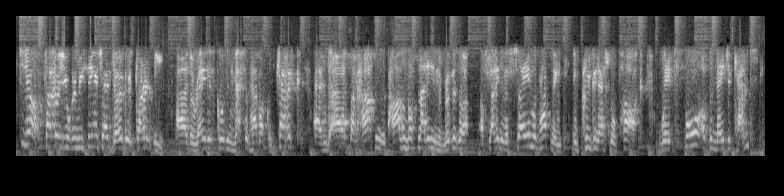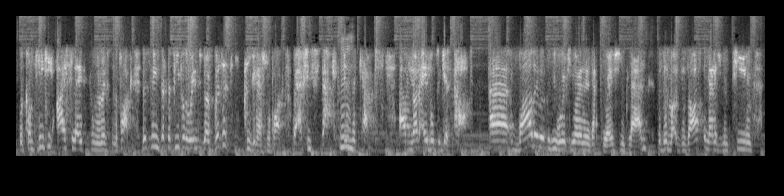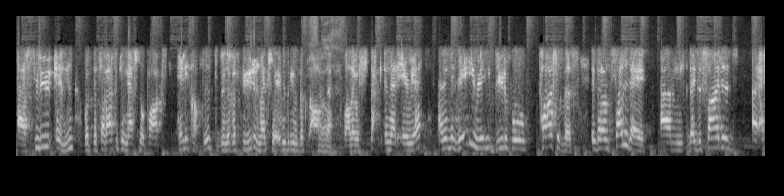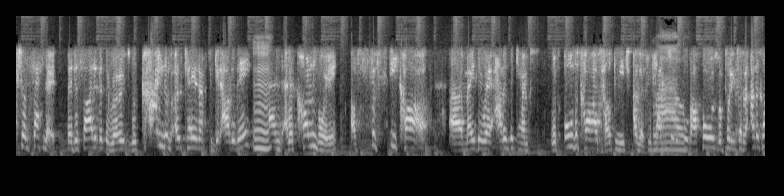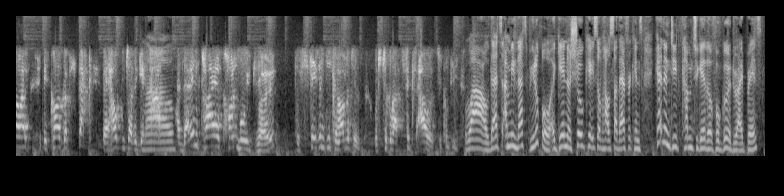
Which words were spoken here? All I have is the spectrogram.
Yeah, Tato, you, we're seeing in Joburg currently. Uh, the rain is causing massive havoc with traffic, and uh, some houses, houses are flooding, and the rivers are, are flooding. And the same was happening in Kruger National Park, where four of the major camps were completely isolated from the rest of the park. This means that the people who went to go visit Kruger National Park were actually stuck in the camps, um, not able to get out. Uh, while they were busy working on an evacuation plan, the disaster management team uh, flew in with the South African National Park's helicopters to deliver food and make sure everybody was looked after while they were stuck in that area. And then the really, really beautiful part of this is that on Sunday, um, they decided uh, actually on Saturday, they decided that the roads were kind of okay enough to get out of there, and, and a convoy of 50 cars uh, made their way out of the camps with all the cars helping each other. So some sort of 4x4s were pulling some of the other cars. If cars got stuck, they helped each other get Wow. out. And that entire convoy drove for 70 kilometers, which took about six hours to complete. Wow, that's, I mean, that's beautiful. Again, a showcase of how South Africans can indeed come together for good, right, Brent?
